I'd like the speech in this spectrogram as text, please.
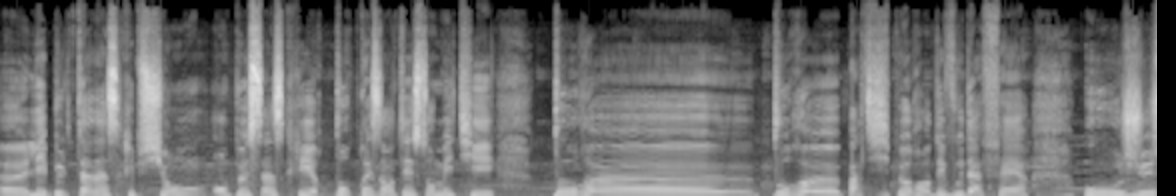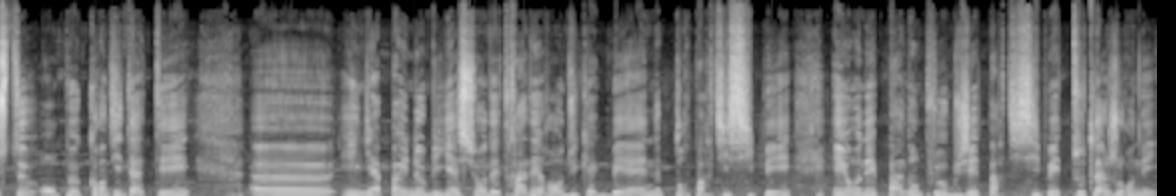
les bulletins d'inscription. On peut s'inscrire pour présenter son métier, pour, euh, pour euh, participer au rendez-vous d'affaires ou juste on peut candidater. Euh, il n'y a pas une obligation d'être adhérent du CACBN pour participer et on n'est pas non plus obligé de participer toute la journée.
